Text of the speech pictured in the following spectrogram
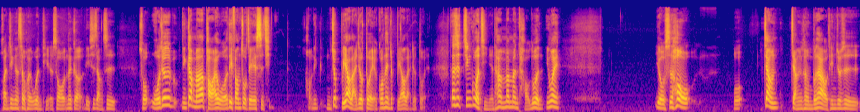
环境跟社会问题的时候，那个理事长是说：“我就是你干嘛跑来我的地方做这些事情？好，你你就不要来就对了，光电就不要来就对了。”但是经过几年，他们慢慢讨论，因为有时候我这样讲可能不太好听，就是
